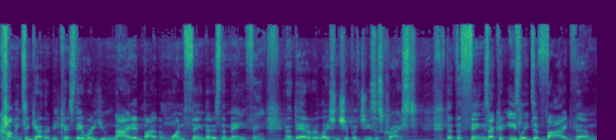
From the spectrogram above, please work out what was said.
coming together because they were united by the one thing that is the main thing, and that they had a relationship with Jesus Christ. That the things that could easily divide them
